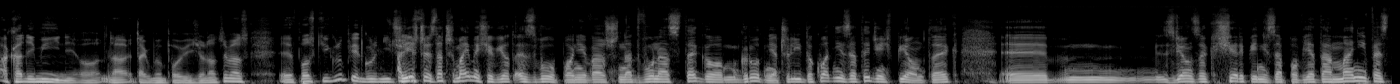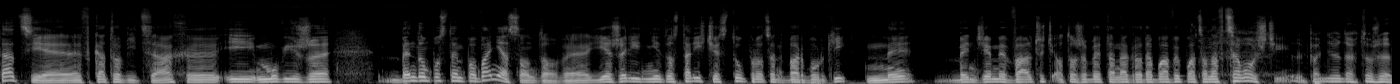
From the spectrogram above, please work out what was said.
akademijny, o, na, tak bym powiedział. Natomiast w Polskiej Grupie Górniczej... Ale jeszcze zatrzymajmy się w JSW, ponieważ na 12 grudnia, czyli dokładnie za tydzień w piątek, mm, Związek Sierpień zapowiada manifestację w Katowicach yy, i mówi, że będą postępowania sądowe. Jeżeli nie dostaliście 100% barburki, my będziemy walczyć o to, żeby ta nagroda była wypłacona w całości. Panie redaktorze,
